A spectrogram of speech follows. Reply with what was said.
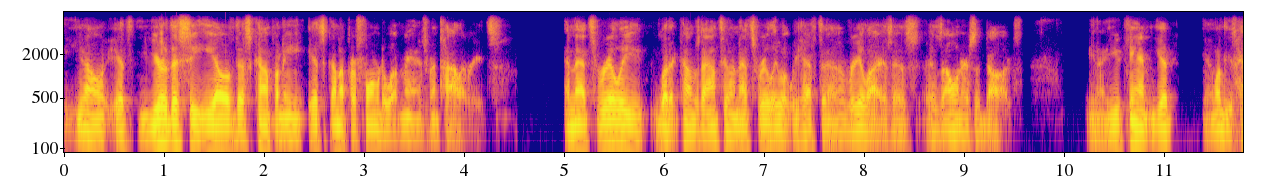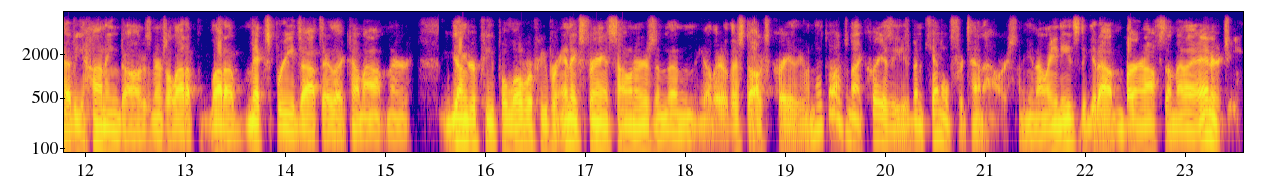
you know if you're the ceo of this company it's going to perform to what management tolerates and that's really what it comes down to and that's really what we have to realize as as owners of dogs you know you can't get you know, one of these heavy hunting dogs and there's a lot of lot of mixed breeds out there that come out and they're younger people older people inexperienced owners and then you know this dog's crazy and the dog's not crazy he's been kenneled for 10 hours you know he needs to get out and burn off some of that energy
